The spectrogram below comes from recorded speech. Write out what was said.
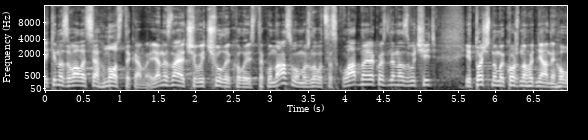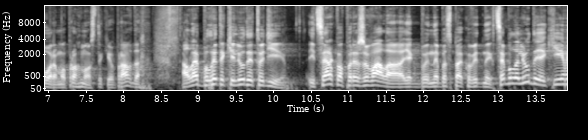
які називалися гностиками. Я не знаю, чи ви чули колись таку назву, можливо, це складно якось для нас звучить. І точно ми кожного дня не говоримо про гностиків, правда? Але були такі люди тоді. І церква переживала якби, небезпеку від них. Це були люди, які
